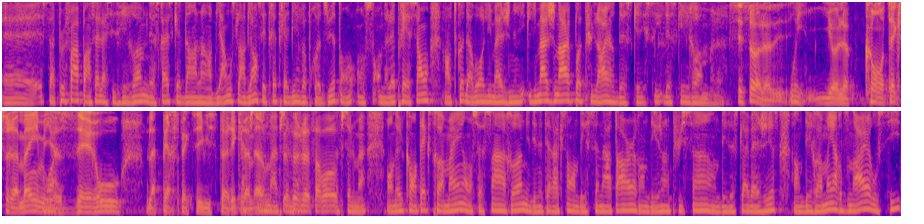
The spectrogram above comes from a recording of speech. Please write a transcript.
euh, ça peut faire penser à la série Rome, ne serait-ce que dans l'ambiance. L'ambiance est très très bien reproduite. On, on, on a l'impression, en tout cas, d'avoir l'imaginaire populaire de ce que c'est de ce qu'est Rome. là. C'est ça, là. Oui. Il y a le contexte romain, mais il y a zéro de la perspective historique Absolument, romaine. C'est ça, je voulais savoir. Absolument. On a le contexte romain, on se sent à Rome, il y a des interactions entre des sénateurs, entre des gens puissants, entre des esclavagistes, entre des Romains ordinaires aussi.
